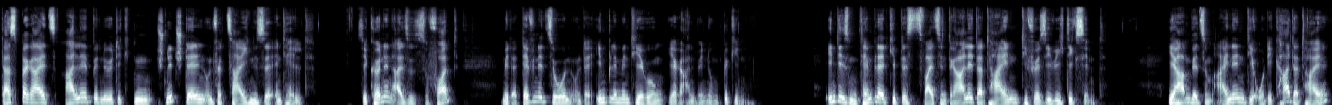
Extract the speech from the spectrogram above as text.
das bereits alle benötigten Schnittstellen und Verzeichnisse enthält. Sie können also sofort mit der Definition und der Implementierung Ihrer Anwendung beginnen. In diesem Template gibt es zwei zentrale Dateien, die für Sie wichtig sind. Hier haben wir zum einen die ODK-Datei,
